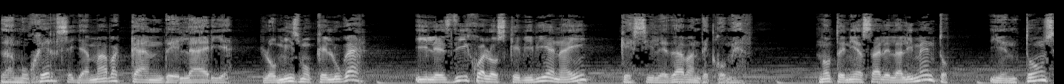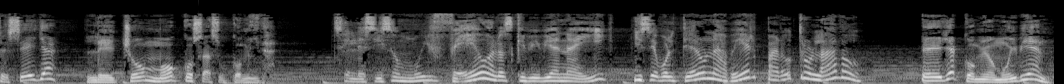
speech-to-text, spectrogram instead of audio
La mujer se llamaba Candelaria, lo mismo que el lugar, y les dijo a los que vivían ahí que si le daban de comer. No tenía sal el alimento, y entonces ella le echó mocos a su comida. Se les hizo muy feo a los que vivían ahí y se voltearon a ver para otro lado. Ella comió muy bien,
